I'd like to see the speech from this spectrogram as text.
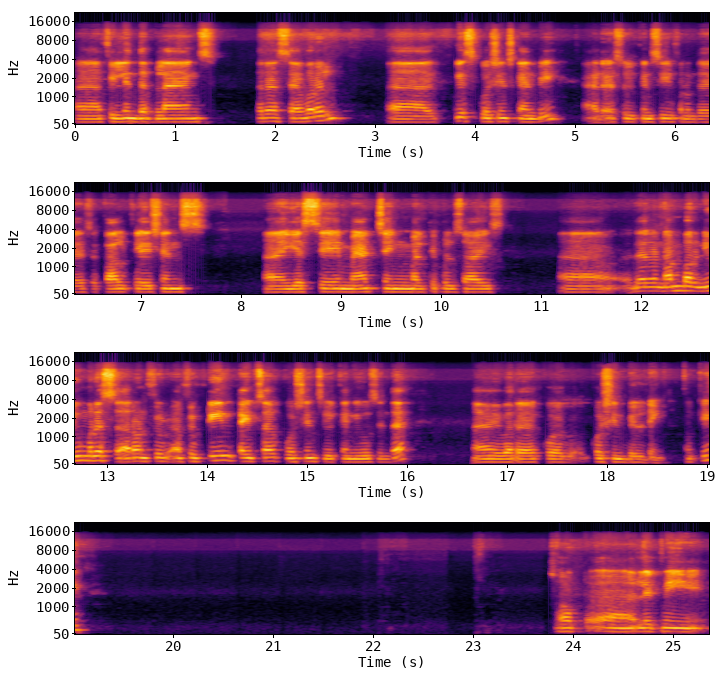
uh, fill in the blanks. There are several uh, quiz questions can be added. So you can see from the so calculations, uh, essay, matching, multiple choice. Uh, there are number, numerous, around 15 types of questions you can use in the your question building. Okay. So let me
